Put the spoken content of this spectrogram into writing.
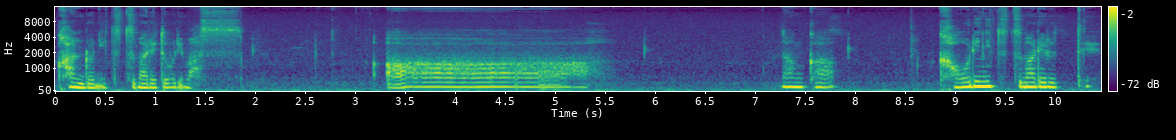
甘露に包まれております。あー。なんか香りに包まれるって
